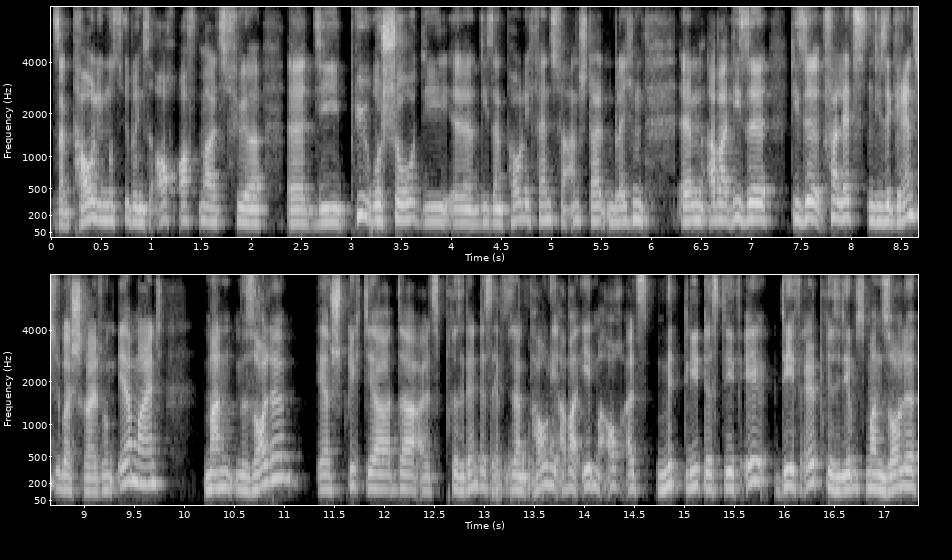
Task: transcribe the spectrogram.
St. Pauli muss übrigens auch oftmals für äh, die Pyro-Show, die äh, die St. Pauli-Fans veranstalten, blechen. Ähm, aber diese, diese Verletzten, diese Grenzüberschreitung, er meint, man solle, er spricht ja da als Präsident des FC St. Pauli, aber eben auch als Mitglied des DFL-Präsidiums, man solle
